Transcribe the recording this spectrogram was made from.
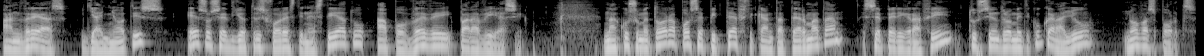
Ανδρέας Γιαννιώτης, έσωσε δύο-τρεις φορές την αιστεία του από βέβαιη παραβίαση. Να ακούσουμε τώρα πώς επιτεύθηκαν τα τέρματα σε περιγραφή του συνδρομητικού καναλιού Nova Sports.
